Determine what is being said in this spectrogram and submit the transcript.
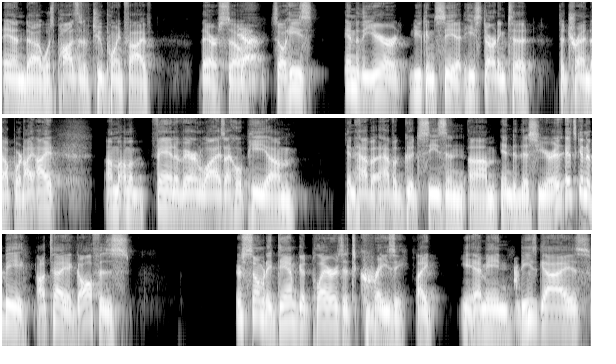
and uh, was positive 2.5 there. So, yeah. so he's into the year. You can see it. He's starting to to trend upward. I, I I'm, I'm a fan of Aaron Wise. I hope he um, can have a have a good season um, into this year. It, it's going to be. I'll tell you, golf is. There's so many damn good players. It's crazy. Like, I mean, these guys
